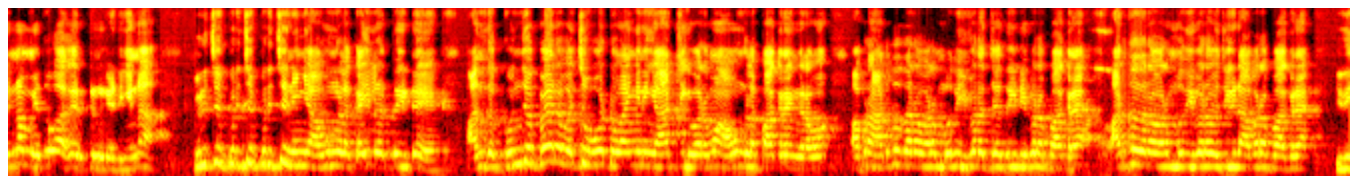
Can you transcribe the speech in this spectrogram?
எண்ணம் எதுவாக இருக்குன்னு கேட்டீங்கன்னா பிரிச்சு பிரிச்சு பிரிச்சு நீங்க அவங்கள கையில எடுத்துக்கிட்டு அந்த கொஞ்சம் பேரை வச்சு ஓட்டு வாங்கி நீங்க ஆட்சிக்கு வரவும் அவங்கள பாக்குறேங்கிறவும் அப்புறம் அடுத்த தடவை வரும்போது இவரை சேர்த்துக்கிட்டு இவரை பாக்குறேன். அடுத்த தடவை வரும்போது இவரை வச்சுக்கிட்டு அவரை பாக்குறேன். இது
